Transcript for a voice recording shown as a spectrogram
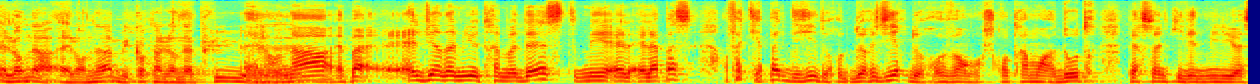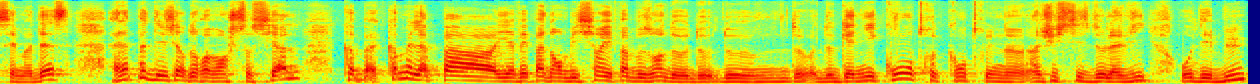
elle en a, elle en a, mais quand elle en a plus, elle, en a. Bah, elle vient d'un milieu très modeste, mais elle, elle a pas. En fait, il n'y a pas de désir de, désir de revanche, contrairement à d'autres personnes qui viennent de milieux assez modestes. Elle n'a pas de désir de revanche sociale, comme, bah, comme elle a pas, il n'y avait pas d'ambition, il n'y avait pas besoin de, de, de, gagner contre contre une injustice de la vie au début.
